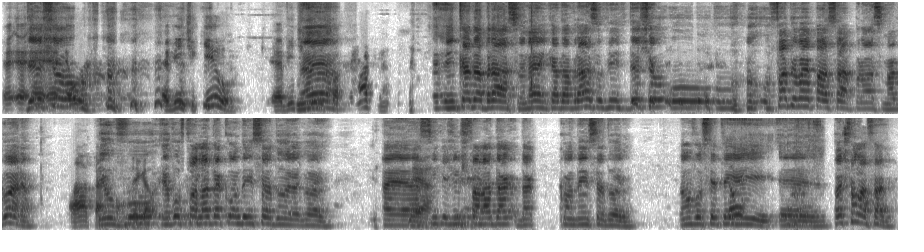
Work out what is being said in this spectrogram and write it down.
É, é, Deixa é, eu... é 20 quilos? É 20 Não, quilos só máquina? Em cada braço, né? Em cada braço, 20. Deixa eu, o, o, o Fábio vai passar a próxima agora. Ah, tá. Eu vou, eu vou falar da condensadora agora. É, é, assim que a gente falar da, da condensadora. Então você tem então, aí. É... Pode falar, Fábio.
